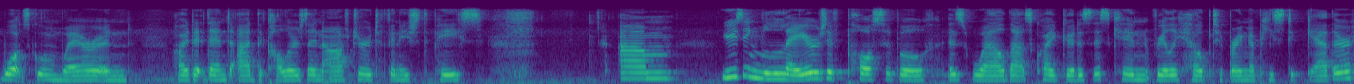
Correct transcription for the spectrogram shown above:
what's going where and how to then to add the colors in after to finish the piece. Um, using layers if possible as well, that's quite good as this can really help to bring a piece together.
